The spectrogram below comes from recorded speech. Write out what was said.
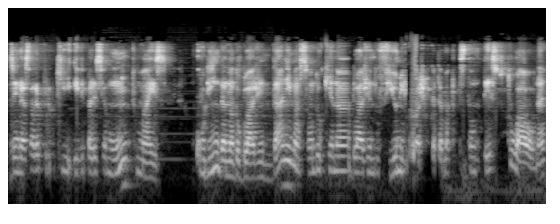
Mas é engraçado é porque ele parecia muito mais Coringa na dublagem da animação do que na dublagem do filme, eu acho que é até uma questão textual, né?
